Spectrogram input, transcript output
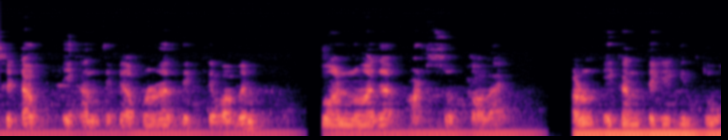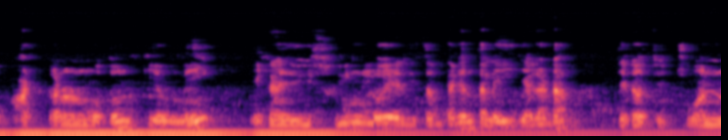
সেট আপ এখান থেকে আপনারা দেখতে পাবেন চুয়ান্ন হাজার আটশোর তলায়। কারণ এখান থেকে কিন্তু আটকানোর মতন কেউ নেই। এখানে যদি সুইং লো এর হিসাব দেখেন, তাহলে এই জায়গাটা, যেটা হচ্ছে চুয়ান্ন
